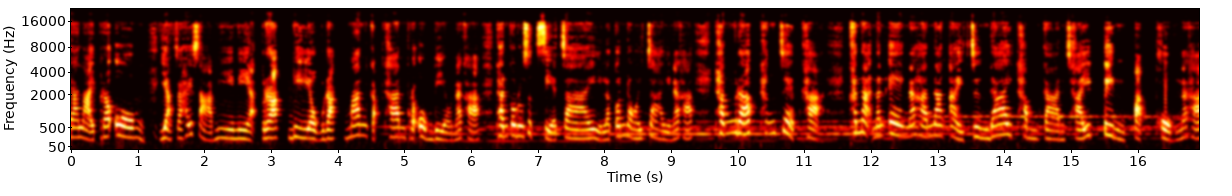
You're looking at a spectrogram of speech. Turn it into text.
ยาหลายพระองค์ อยากจะให้สามีเนี่ยรักเดียวรักมั่นกับท่านพระองค์เดียวนะคะ ท่านก็รู้สึกเสียใจแล้วก็น้อยใจนะคะ ทั้งรักทั้งเจ็บค่ะ ขณะนั้นเองนะคะ นางไอจึงได้ทำการใช้ปิ่นปัก ผมนะคะ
